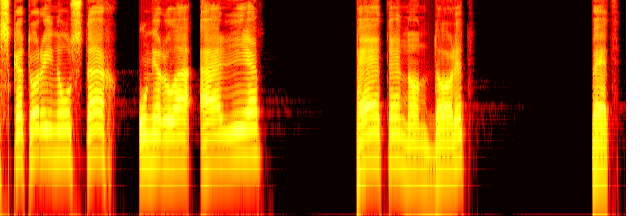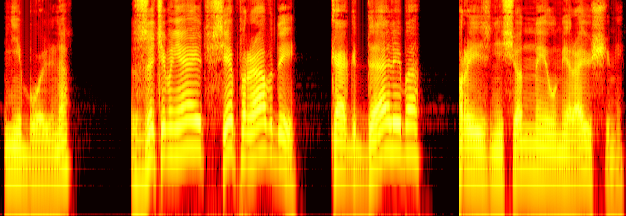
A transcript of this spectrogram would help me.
с которой на устах умерла Ария, Пете нон долет, Пет не больно, затемняет все правды, когда-либо произнесенные умирающими.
